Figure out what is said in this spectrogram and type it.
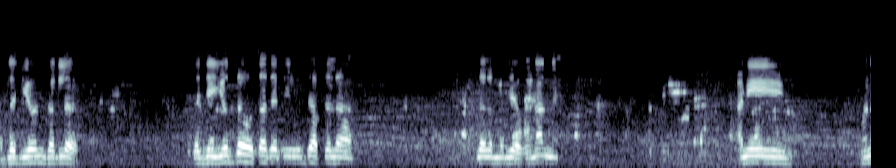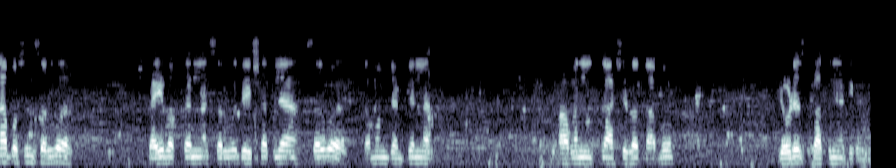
आपलं जीवन जगलं तर जे युद्ध होतं ते युद्ध आपल्याला आपल्याला म्हणजे होणार नाही. आणि मनापासून सर्व काही भक्तांना सर्व देशातल्या सर्व तमाम जनतेला बाबांचा आशीर्वाद लाभो. एवढेच प्रार्थना या ठिकाणी.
